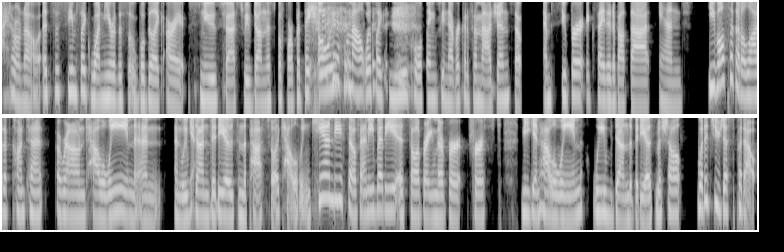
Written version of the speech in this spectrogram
I don't know. It just seems like one year this will be like, all right, snooze fest. We've done this before, but they always come out with like new cool things we never could have imagined. So I'm super excited about that. And you've also got a lot of content around Halloween and and we've yeah. done videos in the past for like Halloween candy. So if anybody is celebrating their ver- first vegan Halloween, we've done the videos. Michelle, what did you just put out?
